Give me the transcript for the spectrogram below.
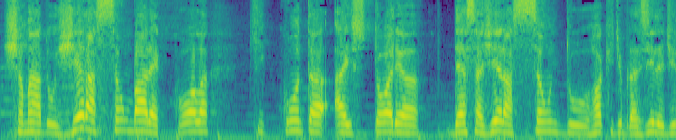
chamado Geração Barecola, que conta a história dessa geração do rock de Brasília, de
